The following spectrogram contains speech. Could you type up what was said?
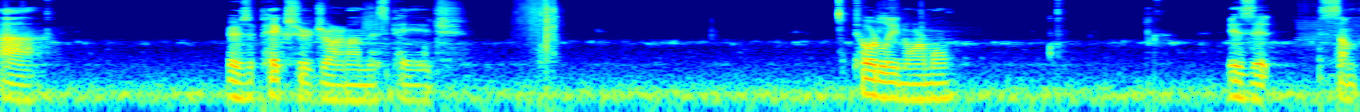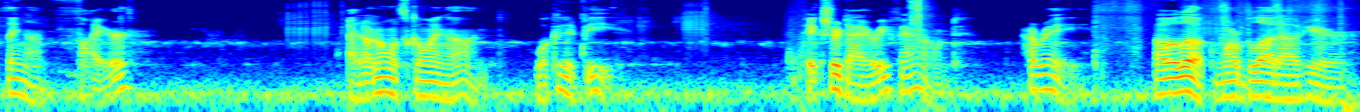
Ah. There's a picture drawn on this page. Totally normal. Is it something on fire? I don't know what's going on. What could it be? Picture diary found. Hooray. Oh look, more blood out here.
